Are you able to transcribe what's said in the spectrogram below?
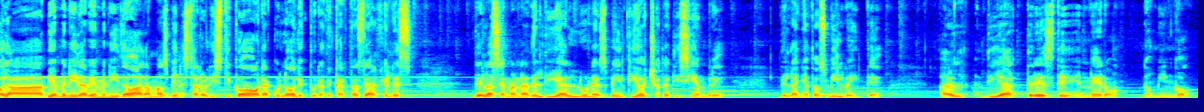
Hola, bienvenida, bienvenido a Damas Bienestar Holístico, Oráculo, lectura de cartas de ángeles de la semana del día lunes 28 de diciembre del año 2020 al día 3 de enero, domingo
